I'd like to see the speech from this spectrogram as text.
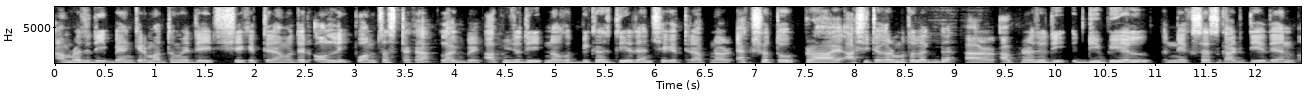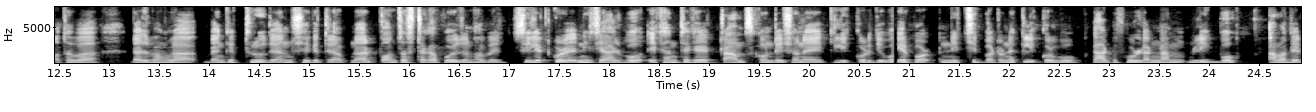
আমরা যদি ব্যাংকের মাধ্যমে দেই, সেক্ষেত্রে আমাদের অনলি পঞ্চাশ টাকা লাগবে। আপনি যদি নগদ বিকাশ দিয়ে দেন, সেক্ষেত্রে আপনার একশত প্রায় আশি টাকার মতো লাগবে। আর আপনারা যদি ডিবিএল নেক্সাস কার্ড দিয়ে দেন, অথবা ডাচ বাংলা ব্যাংকের থ্রু দেন, সেক্ষেত্রে আপনার পঞ্চাশ টাকা প্রয়োজন হবে। সিলেক্ট করে নিচে আসব। এখান থেকে টার্মস কন্ডিশনে ক্লিক করে দিব। এরপর নিশ্চিত বাটনে ক্লিক করব। কার্ড ফোল্ডার নাম লিখব। আমাদের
